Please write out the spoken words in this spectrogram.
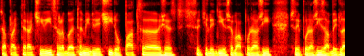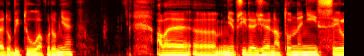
zaplaťte radši víc, ale budete mít větší dopad, že se ti lidi třeba podaří, že se podaří zabydlet do bytu a podobně ale eh, mně přijde, že na to není sil,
